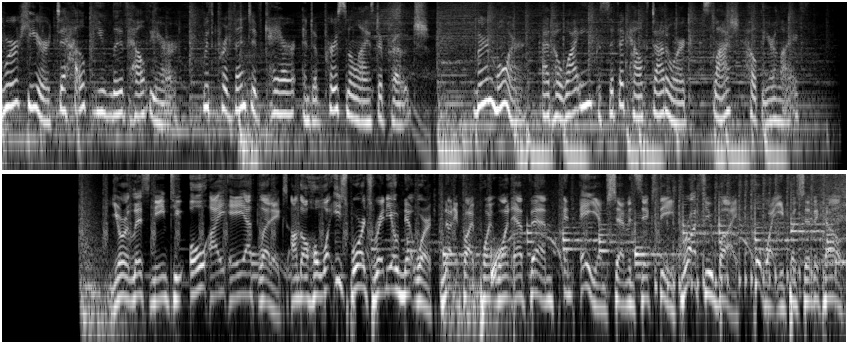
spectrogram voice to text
we're here to help you live healthier with preventive care and a personalized approach. Learn more at hawaiipacifichealth.org slash healthier life. You're listening to OIA Athletics on the Hawaii Sports Radio Network, 95.1 FM and AM 760. Brought to you by Hawaii Pacific Health.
